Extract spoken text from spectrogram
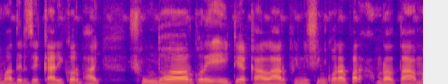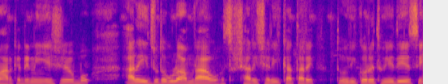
আমাদের যে কারিগর ভাই, সুন্দর করে এইটা কালার ফিনিশিং করার পর আমরা তা মার্কেটে নিয়ে এসে যাব আর এই জুতোগুলো আমরা সারি সারি কাতারে তৈরি করে ধুয়ে দিয়েছি।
